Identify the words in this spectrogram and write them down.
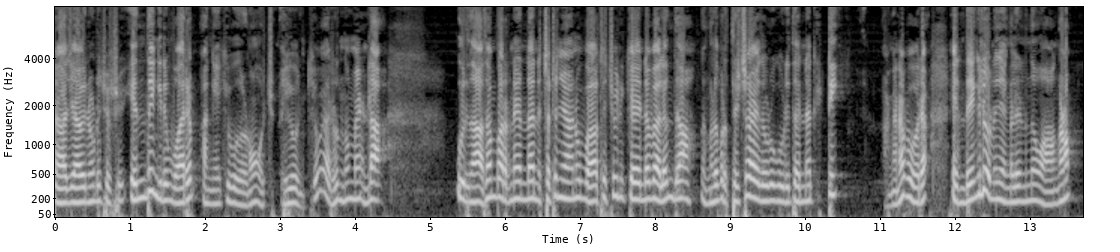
രാജാവിനോട് ചോദിച്ചു എന്തെങ്കിലും വരം അങ്ങേക്ക് വേണോ? ചോദിച്ചു. അയ്യോ എനിക്ക് വരൊന്നും വേണ്ട. ഗുരുനാഥൻ പറഞ്ഞ വെച്ചിട്ട് ഞാൻ ഉപാസിച്ചു. എനിക്ക് അതിന്റെ ബലം എന്താ നിങ്ങൾ പ്രത്യക്ഷമായതോടുകൂടി തന്നെ കിട്ടി. അങ്ങനെ പോരാ. എന്തെങ്കിലും ഒന്ന് ഞങ്ങളിൽ നിന്ന് വാങ്ങണം.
